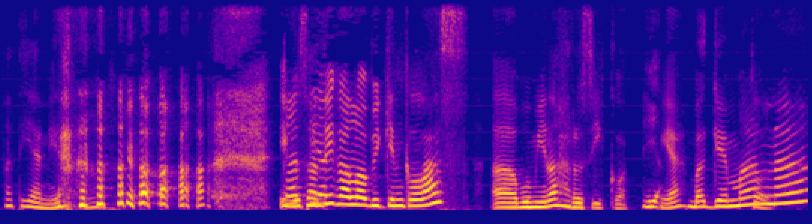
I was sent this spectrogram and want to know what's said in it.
Latihan ya. Ibu Latihan. Santi kalau bikin kelas, eh, Bu Mila harus ikut Iya. ya. Bagaimana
